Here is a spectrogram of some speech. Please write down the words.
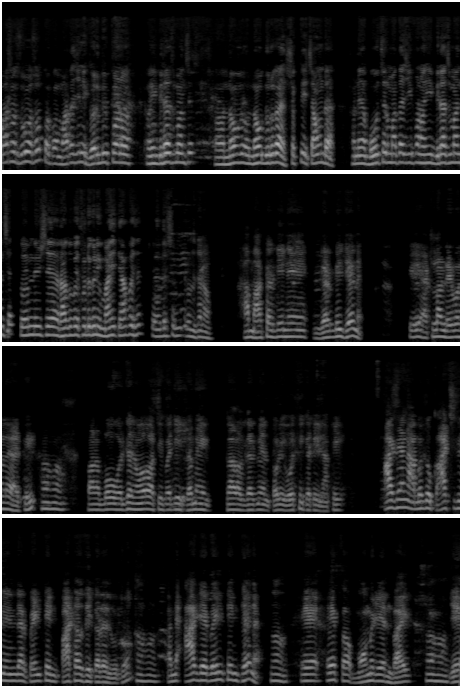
પાછળ જુઓ છો તો માતાજીની ગરબી પણ અહીં બિરાજમાન છે. નવ નવ દુર્ગા શક્તિ ચાઉંડા અને બહુચર માતાજી પણ અહીં બિરાજમાન છે. તો એમની વિશે રાજુભાઈ થોડી ઘણી માહિતી આપે છે. તો દર્શક મિત્રોને જણાવો. આ માતાજીની ગરબી છે ને એ આટલા લેવલે હતી. પણ બહુ વજન હોવાથી પછી સમય ગાળો દરમિયાન થોડી ઓછી કરી નાખી. આ છે ને આ બધું કાચની અંદર પેન્ટિંગ પાછળથી કરેલું છે. અને આ જે પેન્ટિંગ છે ને એ એક મોમેડિયન ભાઈ જે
